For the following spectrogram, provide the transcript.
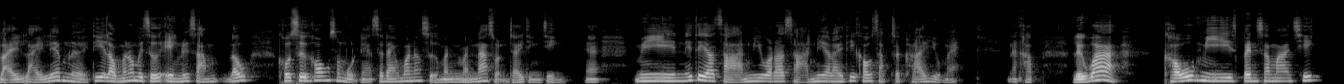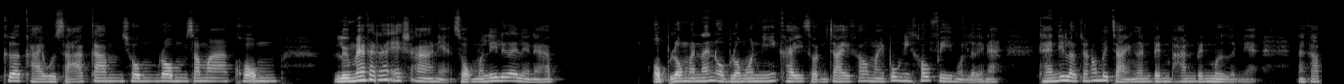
หลายหลายเล่มเลย ที่เราไม่ต้องไปซื้อเองด้วยซ้ำแล้วเขาซื้อเข้าห้องสมุดเนี่ยแสดงว่าหนังสือมันมันน่าสนใจจริงๆนะมีนิตยสารมีวารสารมีอะไรที่เขา subscribe อยู่ไหมนะครับหรือว่า เขามีเป็นสมาชิกเครือข่ายอุตสาหกรรม ชมรมสมาคม หรือแม้กระทั่ง HR เนี่ย ส่งมาเรื่อยๆ เลยนะครับ อบรมมันนั้นอบรมวันนี้ใครสนใจเข้าไหมพวกนี้เข้าฟรีหมดเลยนะ แทนที่เราจะต้องไปจ่ายเงินเป็นพันเป็นหมื่นเนี่ยนะครับ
